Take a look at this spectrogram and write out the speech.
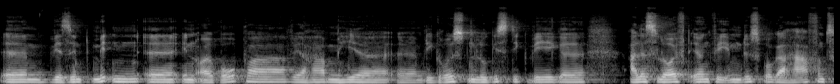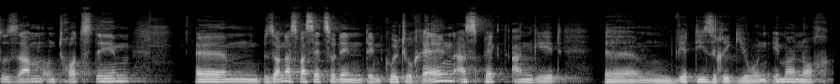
Ähm, wir sind mitten äh, in Europa. Wir haben hier äh, die größten Logistikwege. Alles läuft irgendwie im Duisburger Hafen zusammen und trotzdem, ähm, besonders was jetzt so den, den kulturellen Aspekt angeht, ähm, wird diese Region immer noch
